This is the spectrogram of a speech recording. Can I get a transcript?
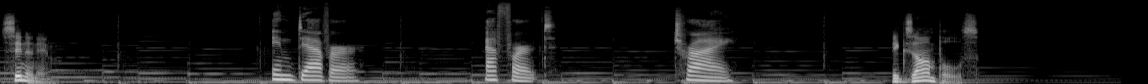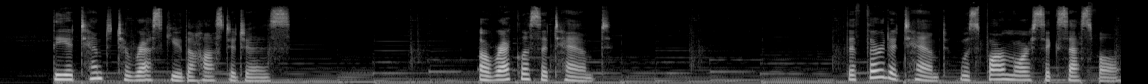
Synonym. Endeavor, Effort, Try. Examples The attempt to rescue the hostages. A reckless attempt. The third attempt was far more successful.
